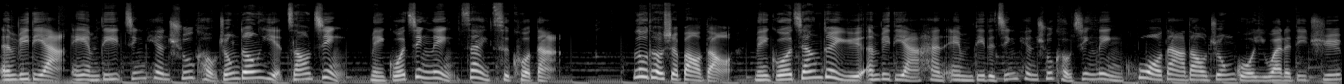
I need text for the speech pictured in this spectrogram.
NVIDIA、AMD 晶片出口中东也遭禁，美国禁令再次扩大。路透社报道，美国将对于 NVIDIA 和 AMD 的晶片出口禁令扩大到中国以外的地区，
